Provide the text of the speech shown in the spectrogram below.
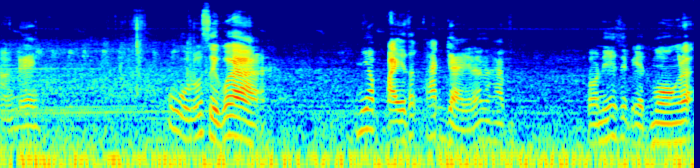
หางแดง โอ้ รู้สึกว่าเงียบไปสักพักใหญ่แล้วนะครับ ตอนนี้11โมงแล้ว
